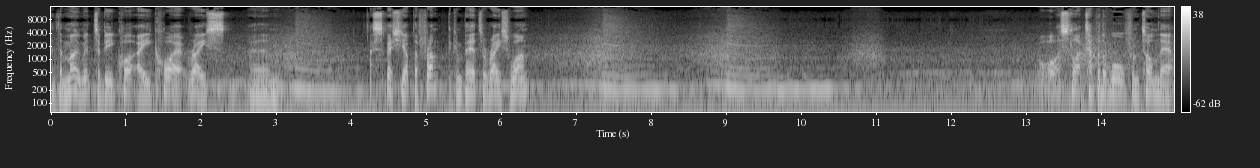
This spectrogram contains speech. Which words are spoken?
at the moment to be quite a quiet race um, especially up the front compared to race one a slight tap of the wall from Tom there.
